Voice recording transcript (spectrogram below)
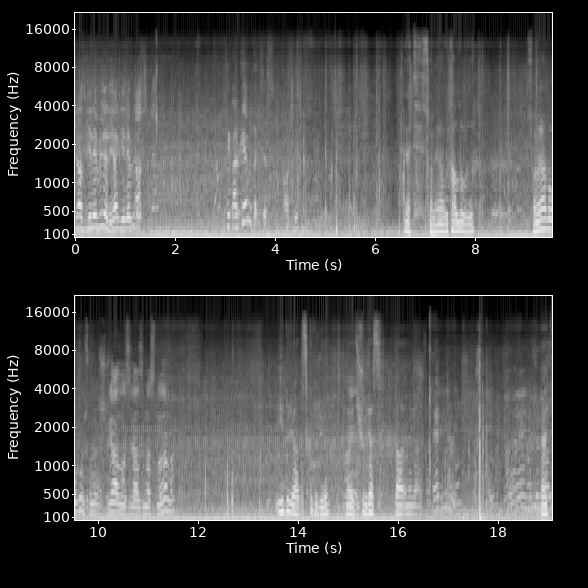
Biraz gelebilir ya gelebilir. Tek arkaya mı takacağız? Arkaya. Evet, Soner abi kaldı burada. Soner abi oldu mu Soner abi? Şuraya alması lazım aslında ama. İyi duruyor abi, sıkı duruyor. Evet, Aynen. şu biraz daha öne geldi. Evet,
